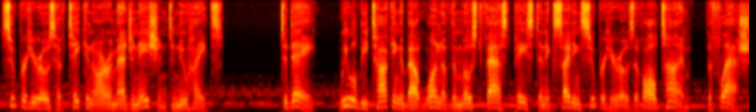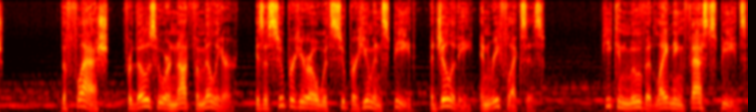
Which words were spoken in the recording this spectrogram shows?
superheroes have taken our imagination to new heights. Today, we will be talking about one of the most fast-paced and exciting superheroes of all time, The Flash. The Flash, for those who are not familiar, is a superhero with superhuman speed, agility, and reflexes. He can move at lightning-fast speeds,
